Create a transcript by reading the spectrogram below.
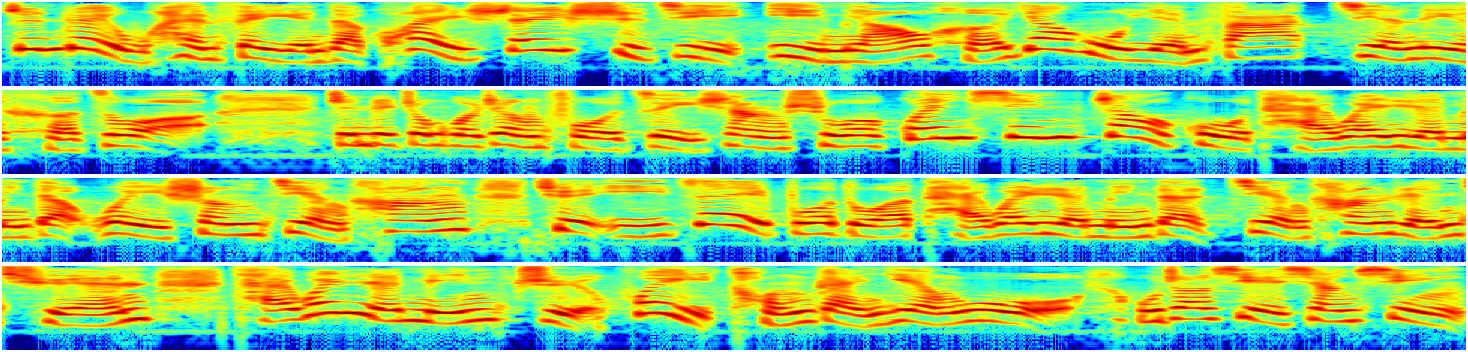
针对武汉肺炎的快筛试剂、疫苗和药物研发建立合作。针对中国政府嘴上说关心照顾台湾人民的卫生健康，却一再剥夺台湾人民的健康人权，台湾人民只会同感厌恶。吴钊燮相信，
